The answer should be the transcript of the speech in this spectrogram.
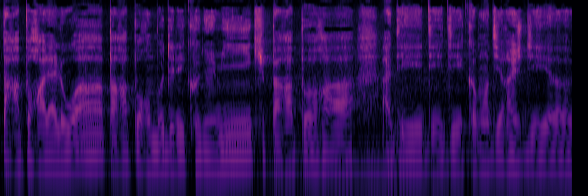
par rapport à la loi, par rapport au modèle économique, par rapport à, des, des, des, comment dirais-je des, euh,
